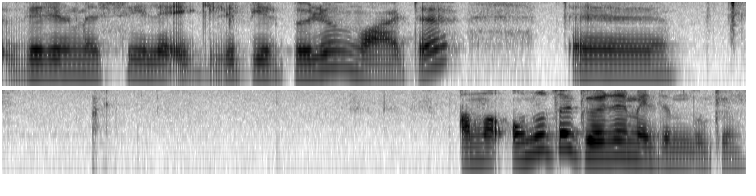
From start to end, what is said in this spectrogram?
verilmesiyle ilgili bir bölüm vardı. E, ama onu da göremedim bugün.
